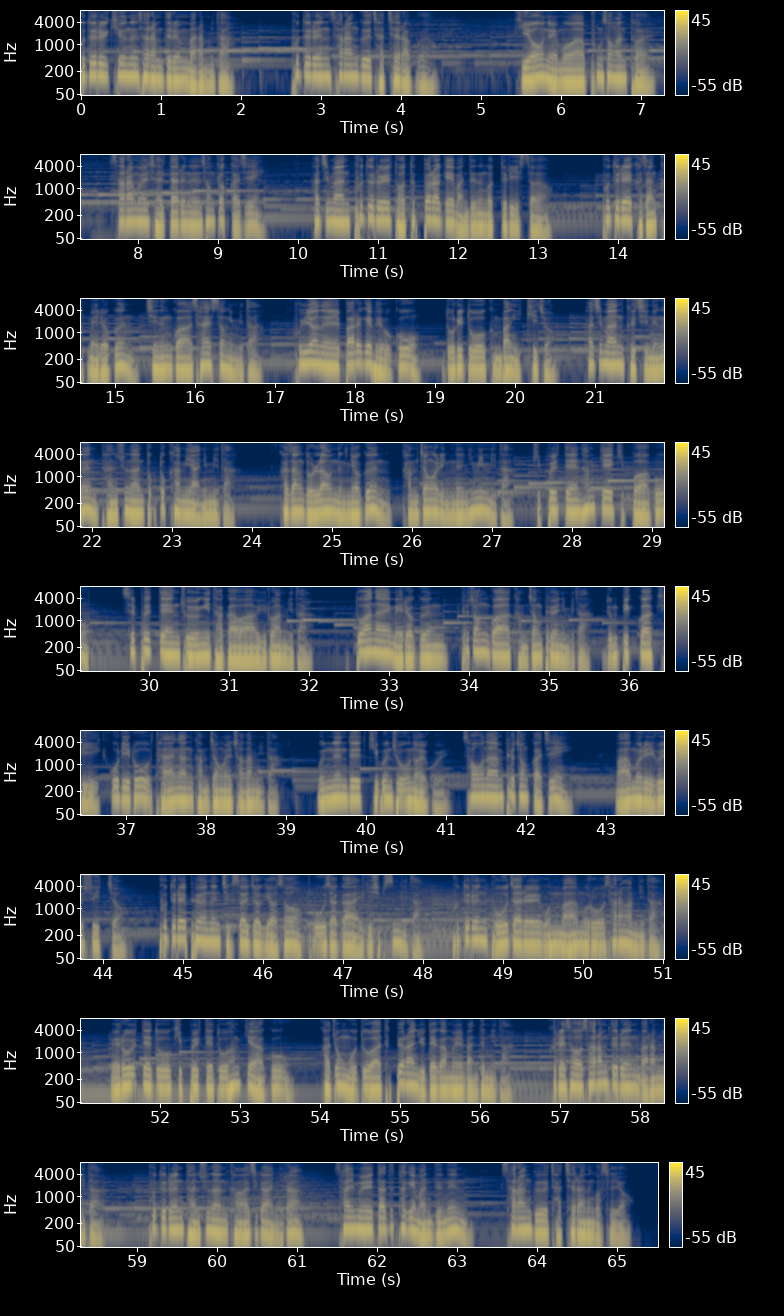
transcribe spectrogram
푸들을 키우는 사람들은 말합니다. 푸들은 사랑 그 자체라고요. 귀여운 외모와 풍성한 털, 사람을 잘 따르는 성격까지 하지만 푸들을 더 특별하게 만드는 것들이 있어요. 푸들의 가장 큰 매력은 지능과 사회성입니다. 훈련을 빠르게 배우고 놀이도 금방 익히죠. 하지만 그 지능은 단순한 똑똑함이 아닙니다. 가장 놀라운 능력은 감정을 읽는 힘입니다. 기쁠 땐 함께 기뻐하고 슬플 땐 조용히 다가와 위로합니다. 또 하나의 매력은 표정과 감정 표현입니다. 눈빛과 귀, 꼬리로 다양한 감정을 전합니다. 웃는 듯 기분 좋은 얼굴, 서운한 표정까지 마음을 읽을 수 있죠. 푸들의 표현은 직설적이어서 보호자가 알기 쉽습니다. 푸들은 보호자를 온 마음으로 사랑합니다. 외로울 때도 기쁠 때도 함께하고 가족 모두와 특별한 유대감을 만듭니다. 그래서 사람들은 말합니다. 푸들은 단순한 강아지가 아니라 삶을 따뜻하게 만드는 사랑 그 자체라는 것을요.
